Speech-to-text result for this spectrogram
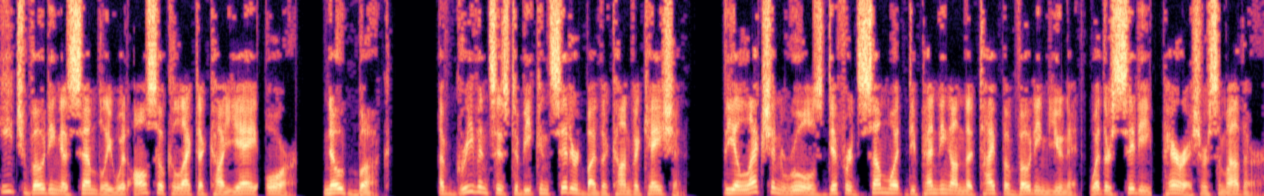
Each voting assembly would also collect a cahier, or notebook, of grievances to be considered by the convocation. The election rules differed somewhat depending on the type of voting unit, whether city, parish or some other.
